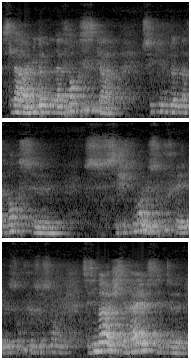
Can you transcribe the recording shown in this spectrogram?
Cela lui donne la force, car ce qui nous donne la force, c'est justement le souffle. Le souffle, ce sont ces images, ces rêves, cette,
